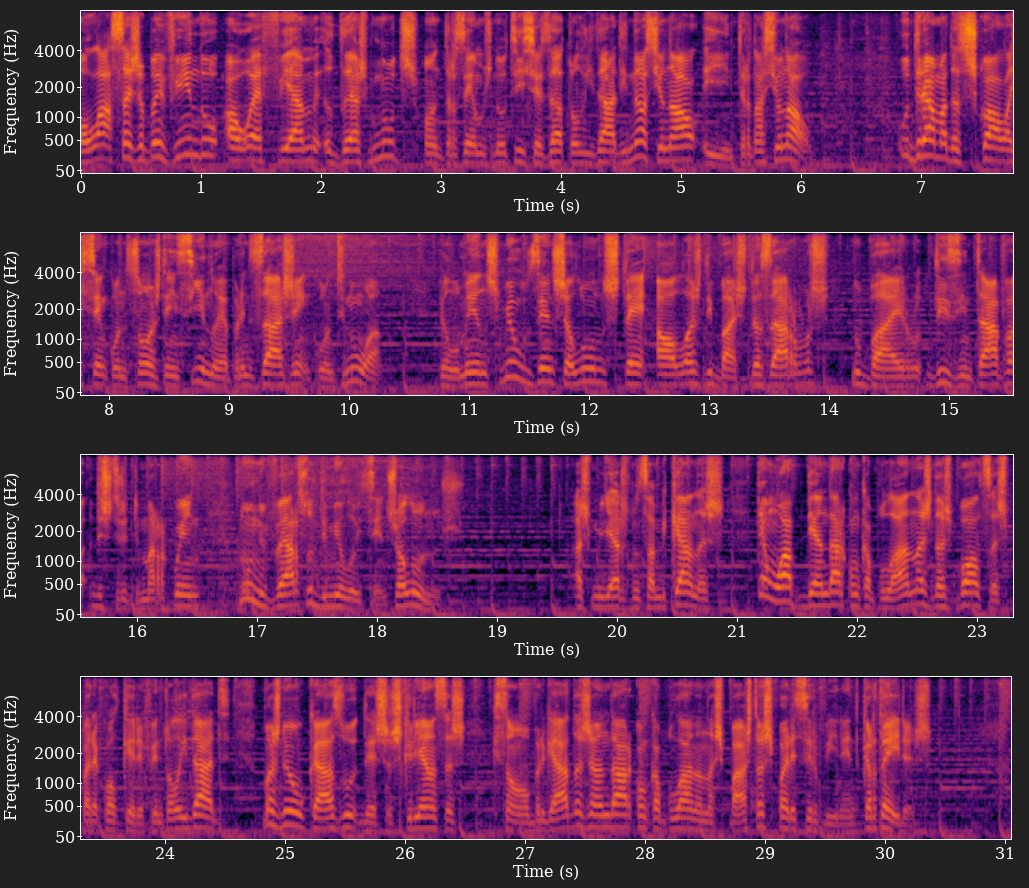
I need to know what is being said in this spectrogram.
Olá, seja bem-vindo ao FM 10 Minutos, onde trazemos notícias da atualidade nacional e internacional. O drama das escolas sem condições de ensino e aprendizagem continua. Pelo menos 1.200 alunos têm aulas debaixo das árvores no bairro de Zintava, distrito de Marraquém, no universo de 1.800 alunos. As mulheres moçambicanas têm o hábito de andar com capulanas nas bolsas para qualquer eventualidade, mas não é o caso destas crianças, que são obrigadas a andar com capulana nas pastas para servirem de carteiras.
